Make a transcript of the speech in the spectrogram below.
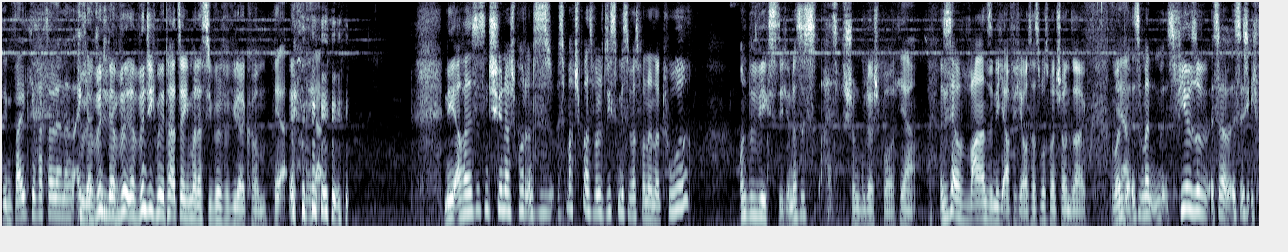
den Wald hier, was soll denn das eigentlich? da wünsche da, wün- da wünsch ich mir tatsächlich mal, dass die Wölfe wiederkommen. Ja, ja. Nee, aber es ist ein schöner Sport und es, ist, es macht Spaß, weil du siehst ein bisschen was von der Natur und bewegst dich. Und das ist, ah, das ist schon ein guter Sport. ja. Es sieht aber wahnsinnig affig aus, das muss man schon sagen. Man, Ja. ist, man ist viel so, ist, ist, ich,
